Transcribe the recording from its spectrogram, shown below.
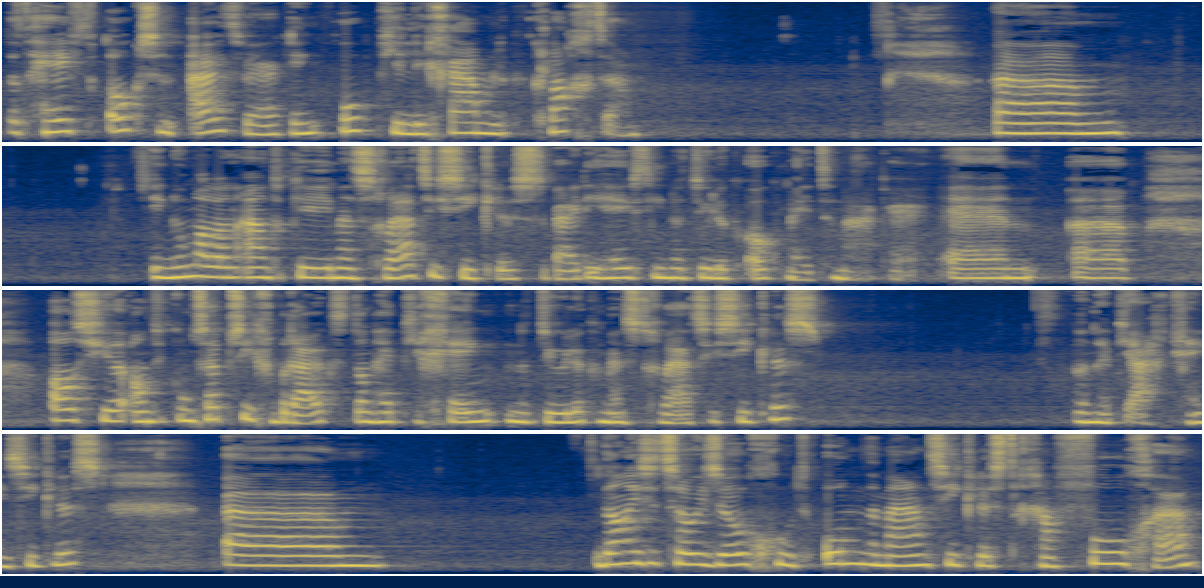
dat heeft ook zijn uitwerking op je lichamelijke klachten. Um, ik noem al een aantal keer je menstruatiecyclus erbij. Die heeft hier natuurlijk ook mee te maken. En uh, als je anticonceptie gebruikt, dan heb je geen natuurlijke menstruatiecyclus. Dan heb je eigenlijk geen cyclus. Um, dan is het sowieso goed om de maandcyclus te gaan volgen.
